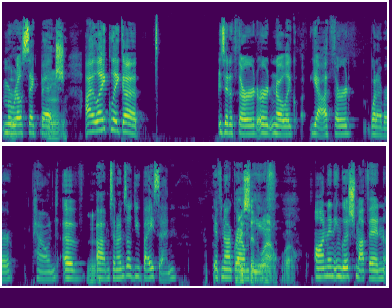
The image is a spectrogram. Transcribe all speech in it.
I'm a Uh, real sick bitch. uh. I like like a. Is it a third or no? Like yeah, a third, whatever pound of. Yeah. Um, sometimes I'll do bison, if not ground Bison, beef, wow, wow. on an English muffin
